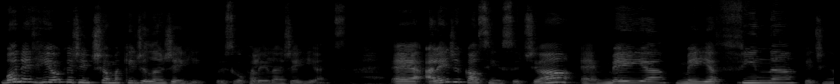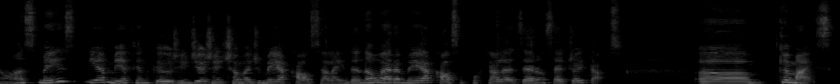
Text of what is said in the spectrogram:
Bonneterie é o que a gente chama aqui de lingerie, por isso que eu falei lingerie antes. É, além de calcinha e sutiã, é meia, meia fina, que tinha umas meias, e a meia fina, que hoje em dia a gente chama de meia calça. Ela ainda não era meia calça porque elas eram sete oitavos. O uh, que mais?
